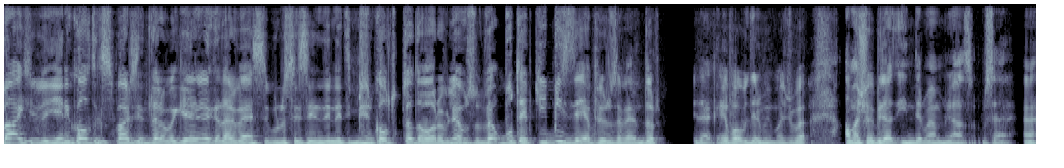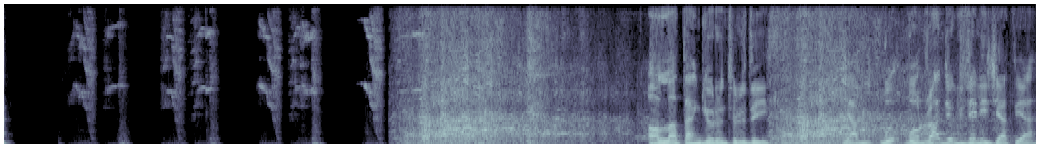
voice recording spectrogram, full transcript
Bak şimdi yeni koltuk sipariş ettiler ama gelene kadar ben size bunun sesini dinleteyim. Bizim koltukta da var biliyor musun? Ve bu tepkiyi biz de yapıyoruz efendim. Dur bir dakika yapabilir miyim acaba? Ama şöyle biraz indirmem lazım bir saniye. Heh. Allah'tan görüntülü değil. Ya bu, bu radyo güzel icat ya.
